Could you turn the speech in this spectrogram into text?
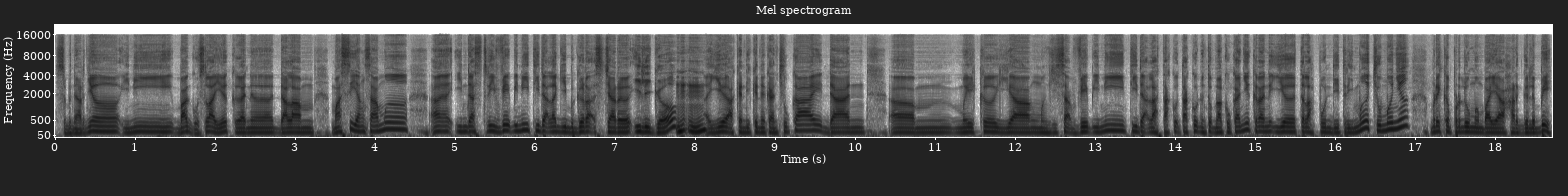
sebenarnya ini baguslah ya kerana dalam masa yang sama uh, industri vape ini tidak lagi bergerak secara illegal. Uh, ia akan dikenakan cukai dan um, mereka yang menghisap vape ini tidaklah takut-takut untuk melakukannya kerana ia telah pun diterima. Cumanya mereka perlu membayar harga lebih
